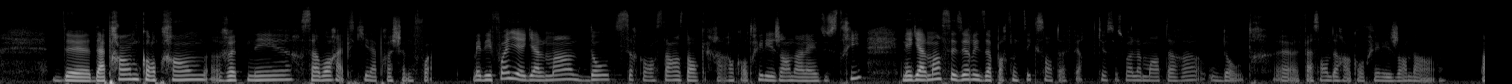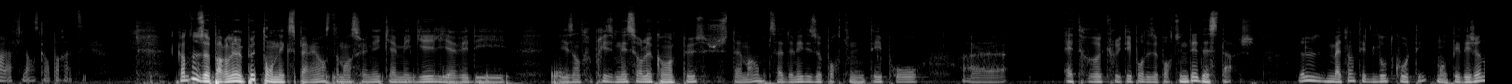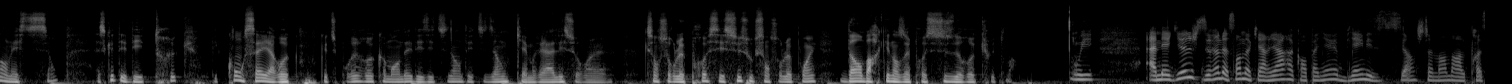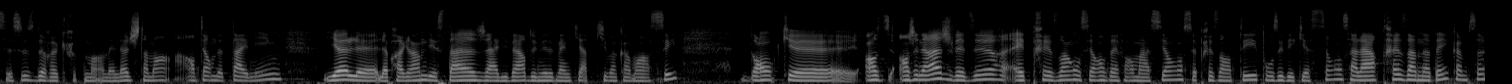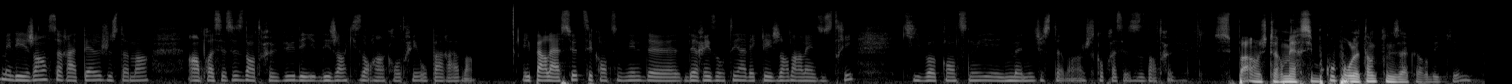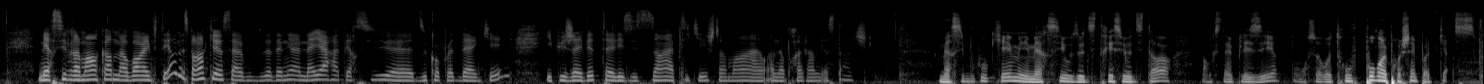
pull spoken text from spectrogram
d'apprendre, comprendre, retenir, savoir appliquer la prochaine fois. Mais des fois, il y a également d'autres circonstances, donc rencontrer les gens dans l'industrie, mais également saisir les opportunités qui sont offertes, que ce soit le mentorat ou d'autres euh, façons de rencontrer les gens dans, dans la finance corporative. Quand tu nous as parlé un peu de ton expérience, tu as mentionné qu'à McGill, il y avait des, des, entreprises qui venaient sur le campus, justement, puis ça donnait des opportunités pour euh, être recruté pour des opportunités de stage. Là, maintenant, tu es de l'autre côté, donc tu es déjà dans l'institution. Est-ce que tu as des trucs, des conseils à que tu pourrais recommander à des étudiantes et étudiants qui aller sur un. qui sont sur le processus ou qui sont sur le point d'embarquer dans un processus de recrutement? Oui. À McGill, je dirais le centre de carrière accompagnait bien les étudiants justement dans le processus de recrutement. Mais là, justement, en termes de timing, il y a le, programme des stages à l'hiver 2024 qui va commencer. Donc, euh, en, en, général, je vais dire être présent aux séances d'information, se présenter, poser des questions. Ça a l'air très anodin comme ça, mais les gens se rappellent justement en processus d'entrevue des, des gens qu'ils ont rencontrés auparavant. Et par la suite, c'est continuer de, de, réseauter avec les gens dans l'industrie qui va continuer à y mener justement jusqu'au processus d'entrevue. Super. Je te remercie beaucoup pour le temps que tu nous as accordé, Kim. Merci vraiment encore de m'avoir invité en espérant que ça vous a donné un meilleur aperçu euh, du corporate banking. Et puis, j'invite les étudiants à appliquer justement à, à nos programmes de stage. Merci beaucoup, Kim, et merci aux auditrices et auditeurs. Donc, c'est un plaisir. On se retrouve pour un prochain podcast.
